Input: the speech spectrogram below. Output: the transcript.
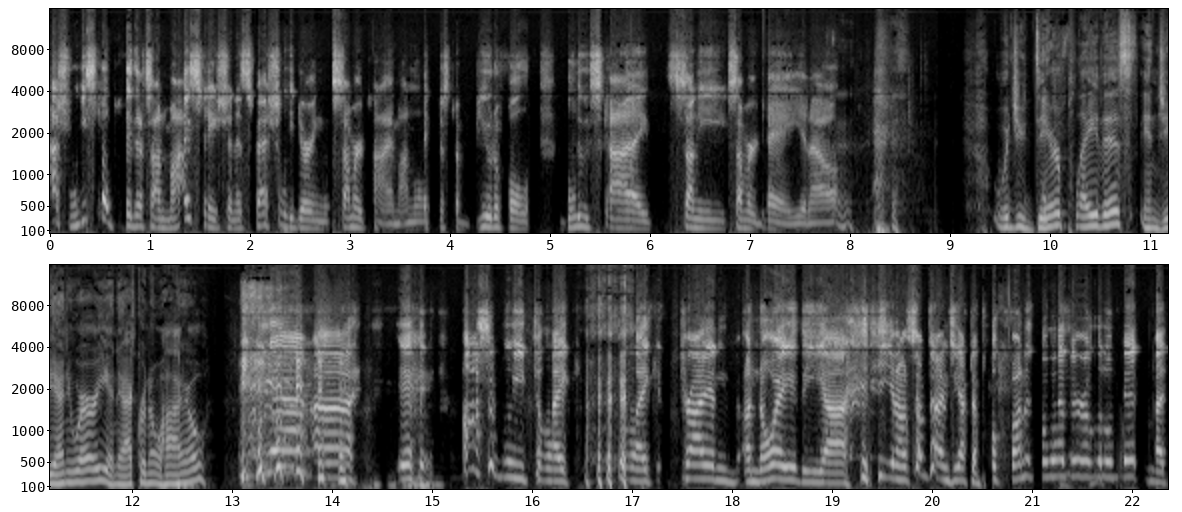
Gosh, we still play this on my station, especially during the summertime on like just a beautiful blue sky, sunny summer day, you know? Would you dare play this in January in Akron, Ohio? yeah, uh, possibly to like, to like try and annoy the, uh, you know, sometimes you have to poke fun at the weather a little bit, but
